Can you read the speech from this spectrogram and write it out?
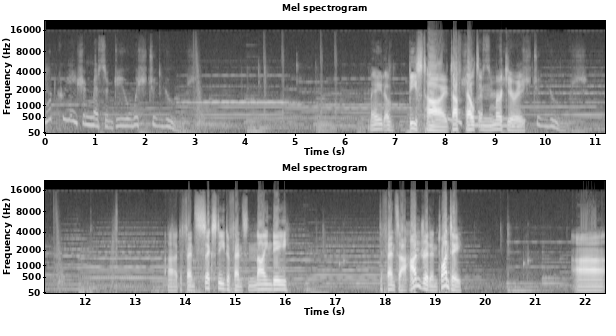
What creation method do you wish to use? Made of beast hide, tough pelt, and mercury. Uh, defense 60, defense 90, defense 120. Uh,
